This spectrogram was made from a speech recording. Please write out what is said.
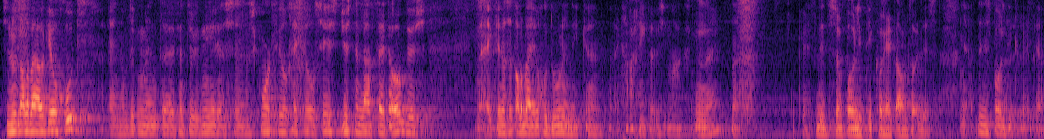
ze doen het allebei ook heel goed. En op dit moment uh, heeft natuurlijk Neres uh, scoort veel, geeft veel assists. Justin de laatste tijd ook. Dus nee, ik vind dat ze het allebei heel goed doen. En ik, uh, nou, ik ga daar geen keuze in maken. Nee? nee. Oké, okay. dit is een politiek correct antwoord dus. Ja, dit is politiek correct, ja.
